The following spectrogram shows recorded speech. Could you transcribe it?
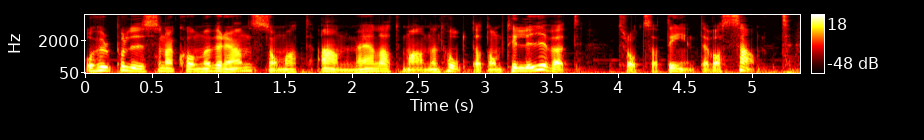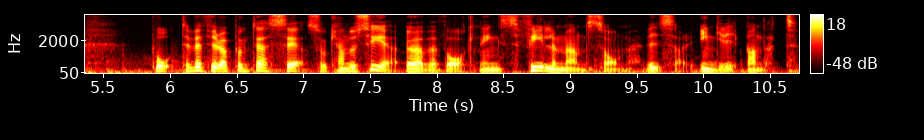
och hur poliserna kom överens om att anmäla att mannen hotat dem till livet, trots att det inte var sant. På tv4.se så kan du se övervakningsfilmen som visar ingripandet.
